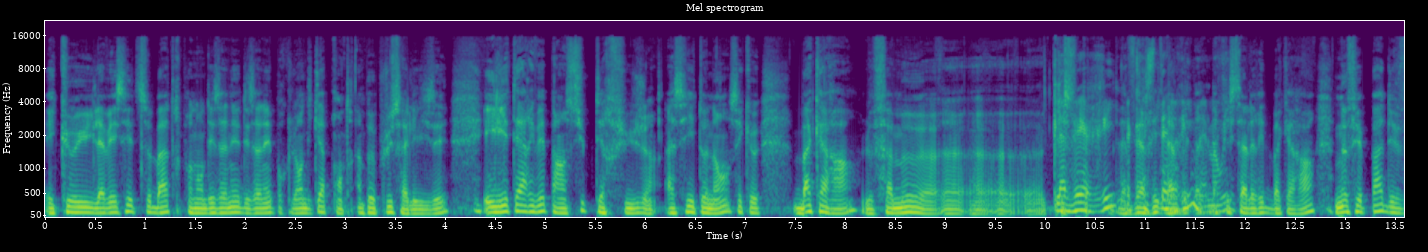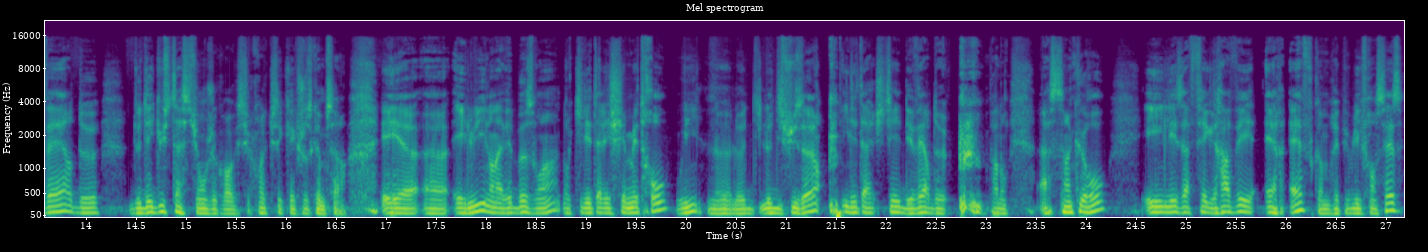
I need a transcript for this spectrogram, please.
et qu'il avait essayé de se battre pendant des années et des années pour que le handicap rentre un peu plus à l'Élysée. Et il était arrivé par un subterfuge assez étonnant, c'est que Baccarat, le fameux euh, euh, euh la verrerie, la, cristallerie, la, cristallerie de Baccarat, ne fait pas des verres de, de dégustation, je crois. Je crois que c'est quelque chose comme ça. Et, euh, et lui, il en avait besoin, donc il est allé chez Métro, oui, le, le, le diffuseur. Il est acheté des verres de, pardon, à 5 euros et il les a fait graver RF comme République française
